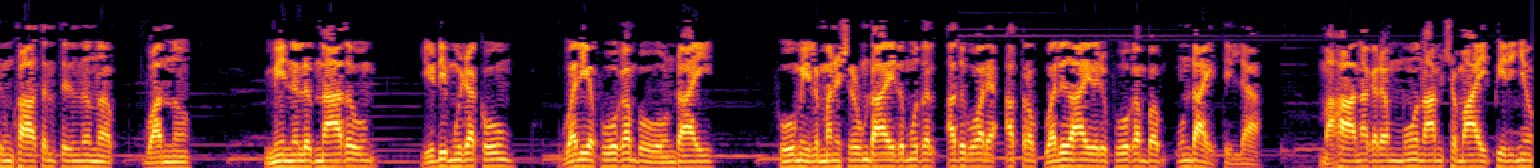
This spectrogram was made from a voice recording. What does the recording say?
സിംഹാസനത്തിൽ നിന്ന് വന്നു. മിന്നലും നാദവും ഇടിമുഴക്കവും വലിയ ഭൂകമ്പവും ഉണ്ടായി. ഭൂമിയിൽ മനുഷ്യരുണ്ടായതു മുതൽ അതുപോലെ അത്ര വലുതായ ഒരു ഭൂകമ്പം ഉണ്ടായിട്ടില്ല. മഹാനഗരം മൂന്നാംശമായി പിരിഞ്ഞു.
